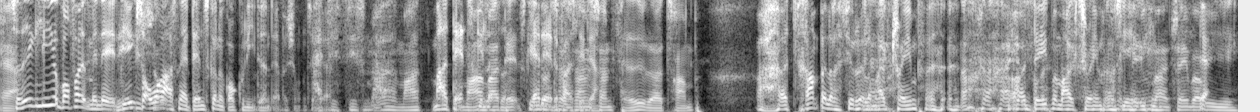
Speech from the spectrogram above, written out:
Ja. Ja. Så jeg ved ikke lige, hvorfor, men øh, det, er ikke så overraskende, at danskerne godt kunne lide den der version til Ja, det. det, det er så meget, meget, Meget dansk meget, meget dansk. Ja, det er det faktisk sådan, ja. sådan fadøl og tramp. Og Trump, eller hvad siger du, eller Mike Tramp? og en date med Mark Tramp, måske. Det er virkeligheden. meget tramp op Ja. i,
